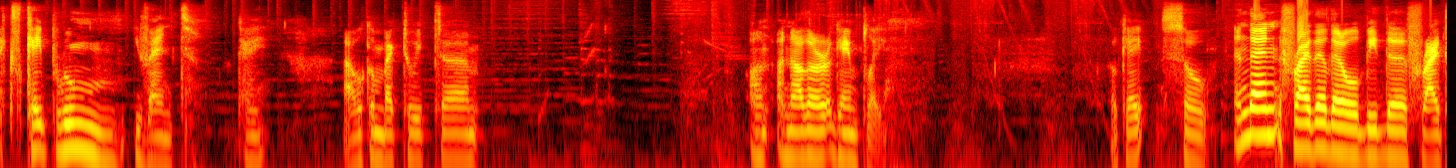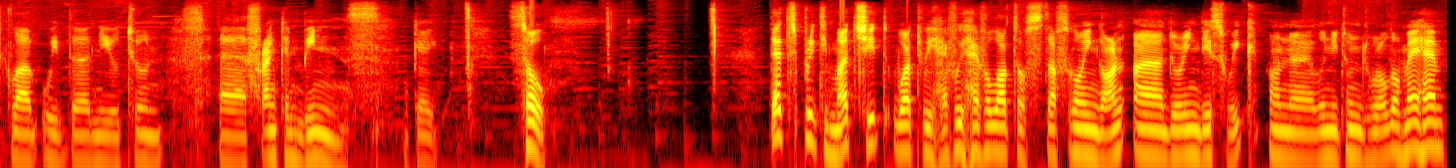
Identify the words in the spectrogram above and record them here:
escape room event okay I will come back to it um, on another gameplay okay so and then Friday there will be the Fright Club with the new tune uh, Frankenbeans okay. So that's pretty much it. What we have we have a lot of stuff going on uh, during this week on uh, Looney Tunes World of Mayhem.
